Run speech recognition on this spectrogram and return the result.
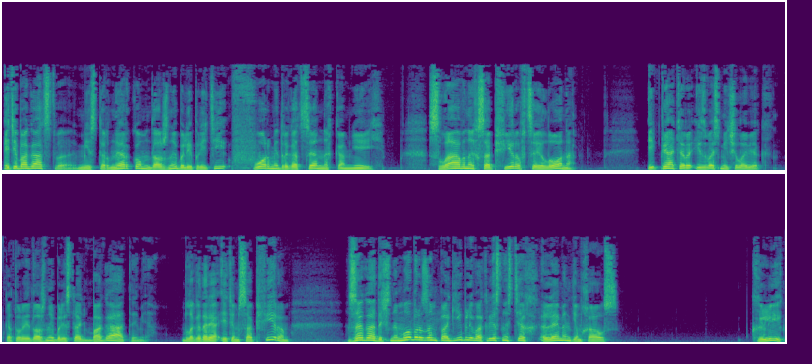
Эти богатства, мистер Нерком, должны были прийти в форме драгоценных камней, славных сапфиров Цейлона, и пятеро из восьми человек, которые должны были стать богатыми благодаря этим сапфирам — загадочным образом погибли в окрестностях Леммингем-хаус. Клик.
